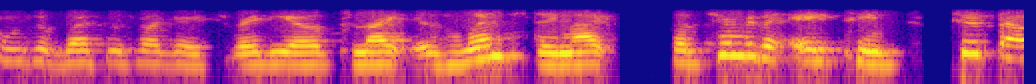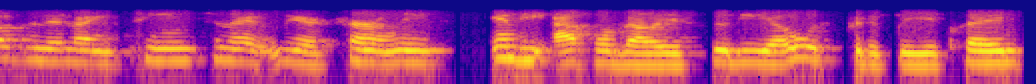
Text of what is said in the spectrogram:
Welcome to Blessings by Grace Radio. Tonight is Wednesday night, September the 18th, 2019. Tonight we are currently in the Apple Valley studio with critically acclaimed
